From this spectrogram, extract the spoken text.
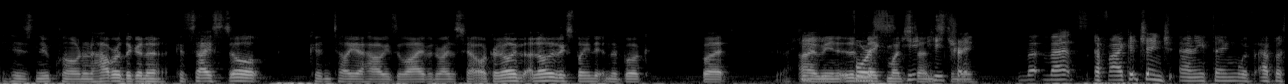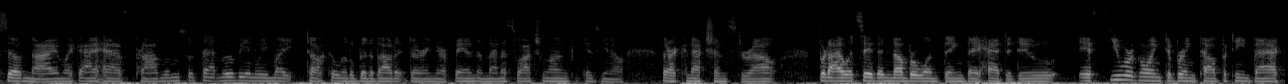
his new clone, and how are they gonna? Mm. Because I still couldn't tell you how he's alive in Rise of Skywalker. I know, they've, I know they've explained it in the book, but He I mean, it didn't forced- make much he- sense he to me. That, that's if I could change anything with episode nine, like I have problems with that movie, and we might talk a little bit about it during our Phantom Menace watch along because you know there are connections throughout. But I would say the number one thing they had to do, if you were going to bring Palpatine back,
